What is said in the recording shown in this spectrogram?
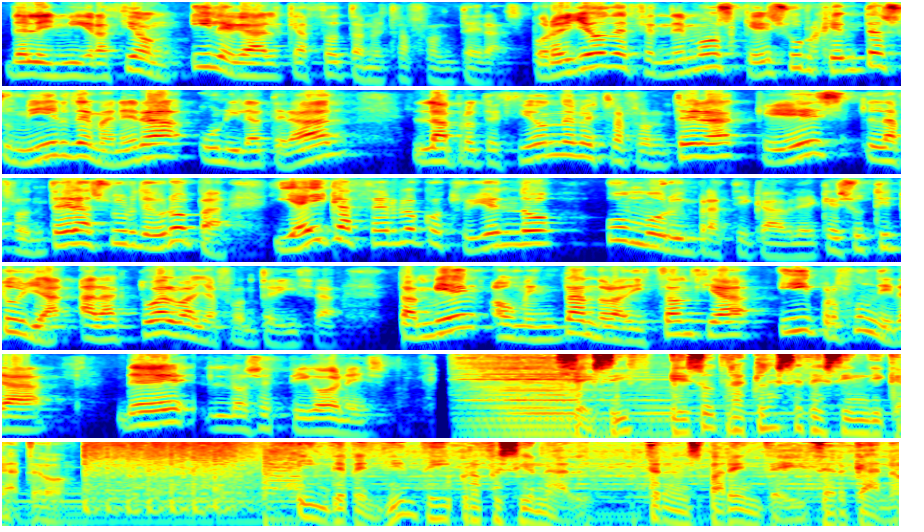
de la inmigración ilegal que azota nuestras fronteras. Por ello, defendemos que es urgente asumir de manera unilateral la protección de nuestra frontera, que es la frontera sur de Europa, y hay que hacerlo construyendo un muro impracticable que sustituya a la actual valla fronteriza, también aumentando la distancia y profundidad de los espigones. CESIF es otra clase de sindicato. Independiente y profesional, transparente y cercano.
